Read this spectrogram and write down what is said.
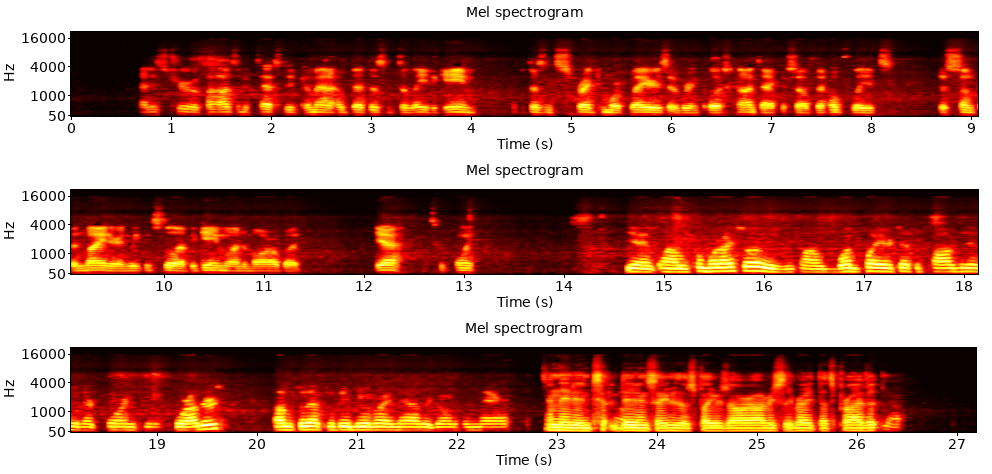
that is true. A positive test did come out. I hope that doesn't delay the game. If it doesn't spread to more players that were in close contact or something. Hopefully, it's just something minor and we can still have the game on tomorrow. But yeah, that's a good point. Yeah, um, from what I saw, it was uh, one player tested positive and they're quarantining four others. Um, so that's what they're doing right now. They're going from there. And they didn't they didn't say who those players are. Obviously, right? That's private.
